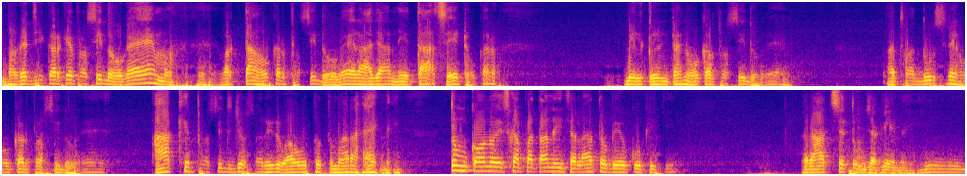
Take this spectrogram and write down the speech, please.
भगत जी करके प्रसिद्ध हो गए, वक्ता होकर प्रसिद्ध हो गए, राजा, नेता, सेठ होकर, बिल क्लिंटन होकर प्रसिद्ध हुए, अथवा दूसरे होकर प्रसिद्ध हुए। आखिर प्रसिद्ध जो शरीर हुआ, वो तो तुम्हारा है नहीं। तुम कौन हो इसका पता नहीं चला तो बेवकूफ़ी की। रात से तुम जगे नहीं।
